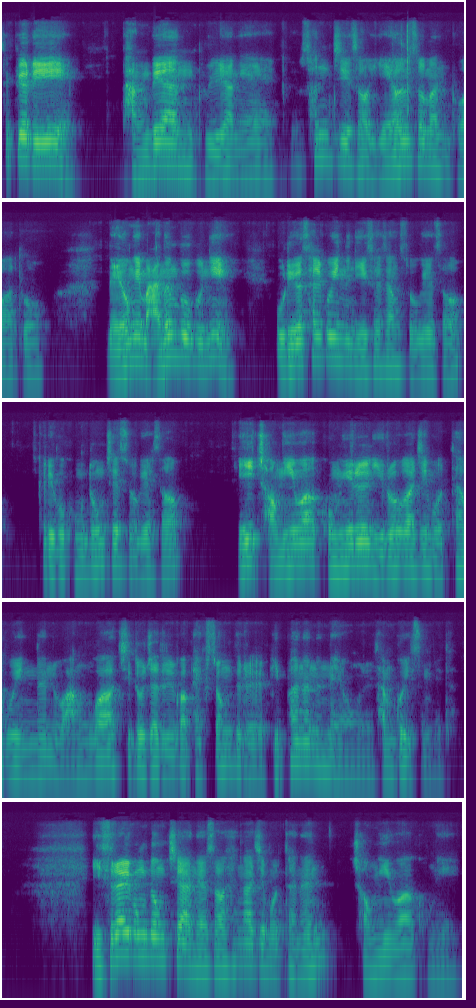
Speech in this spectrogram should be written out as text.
특별히 방대한 분량의 그 선지서 예언서만 보아도 내용의 많은 부분이 우리가 살고 있는 이 세상 속에서 그리고 공동체 속에서 이 정의와 공의를 이루어가지 못하고 있는 왕과 지도자들과 백성들을 비판하는 내용을 담고 있습니다. 이스라엘 공동체 안에서 행하지 못하는 정의와 공의.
